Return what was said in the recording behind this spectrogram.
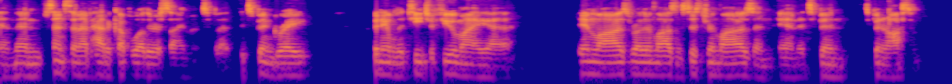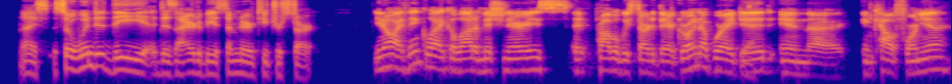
and then since then, I've had a couple other assignments, but it's been great. Been able to teach a few of my uh, in-laws, brother-in-laws, and sister-in-laws, and and it's been it's been awesome. Nice. So when did the desire to be a seminary teacher start? You know, I think like a lot of missionaries, it probably started there. Growing up where I did yeah. in uh, in California,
